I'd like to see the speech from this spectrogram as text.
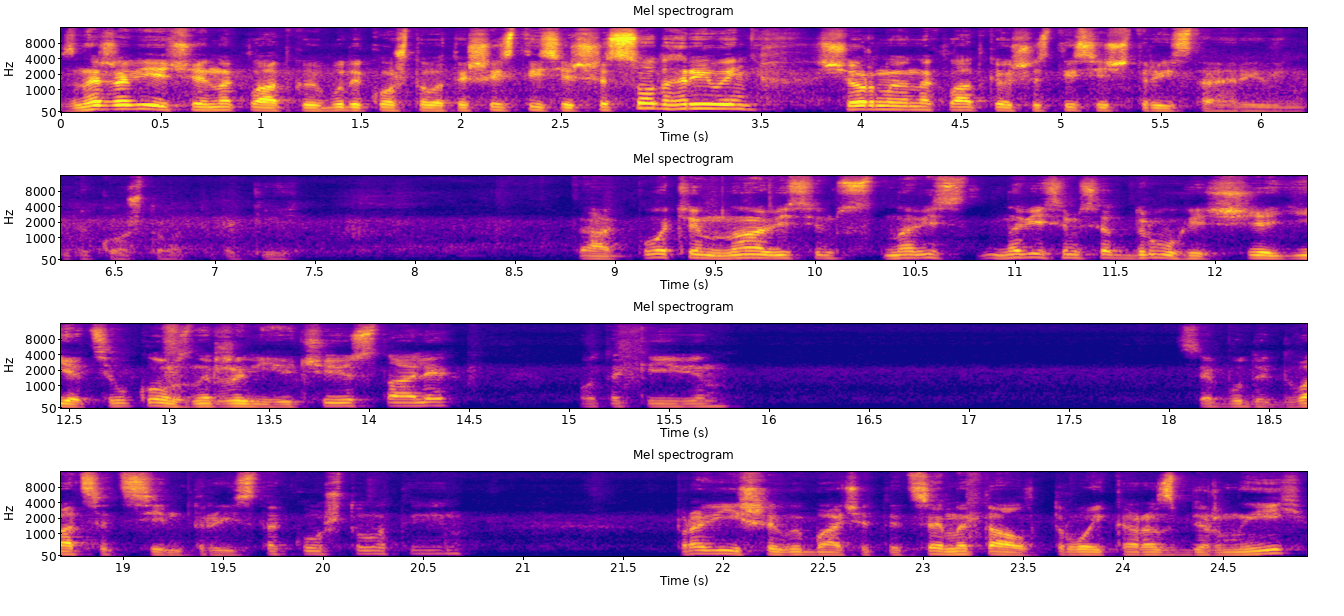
З нержавіючою накладкою буде коштувати 6600 гривень, з чорною накладкою 6300 гривень буде коштувати такий. Так, потім на, 8, на, 8, на 82 ще є цілком з нержавіючої сталі. Отакий він. Це буде 27300 коштувати він. Правіше ви бачите, це метал тройка розбірний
